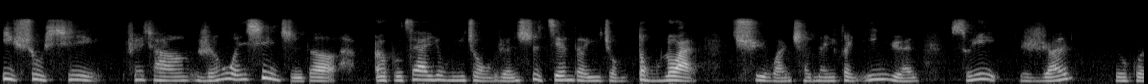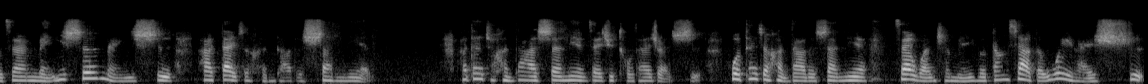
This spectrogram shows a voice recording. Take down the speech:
艺术性、非常人文性质的，而不再用一种人世间的一种动乱去完成那一份因缘。所以人。如果在每一生每一世，他带着很大的善念，他带着很大的善念再去投胎转世，或带着很大的善念再完成每一个当下的未来世，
